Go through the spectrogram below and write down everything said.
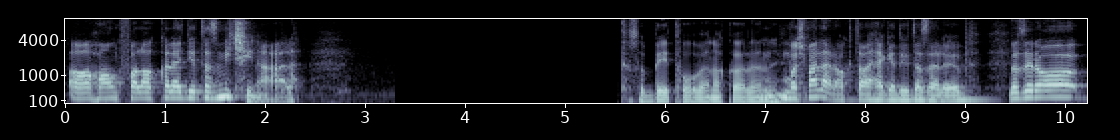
a hangfalakkal együtt, az mit csinál? Ez a Beethoven akar lenni. Most már lerakta a hegedűt az előbb. De azért a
